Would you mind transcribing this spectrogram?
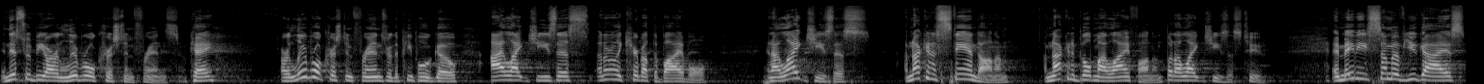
And this would be our liberal Christian friends, okay? Our liberal Christian friends are the people who go, I like Jesus, I don't really care about the Bible, and I like Jesus. I'm not going to stand on him, I'm not going to build my life on him, but I like Jesus too. And maybe some of you guys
